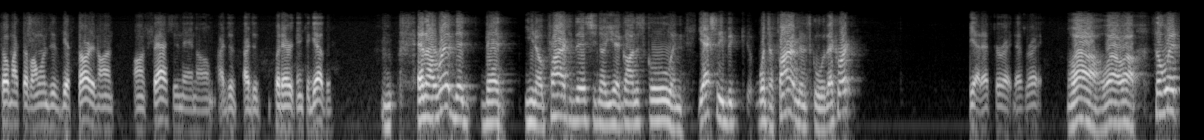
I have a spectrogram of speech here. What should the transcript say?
told myself I want to just get started on on fashion, and um, I just I just put everything together. And I read that that you know prior to this, you know, you had gone to school and you actually be, went to fireman school. Is that correct? Yeah, that's correct. That's right. Wow, wow, wow. So what?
